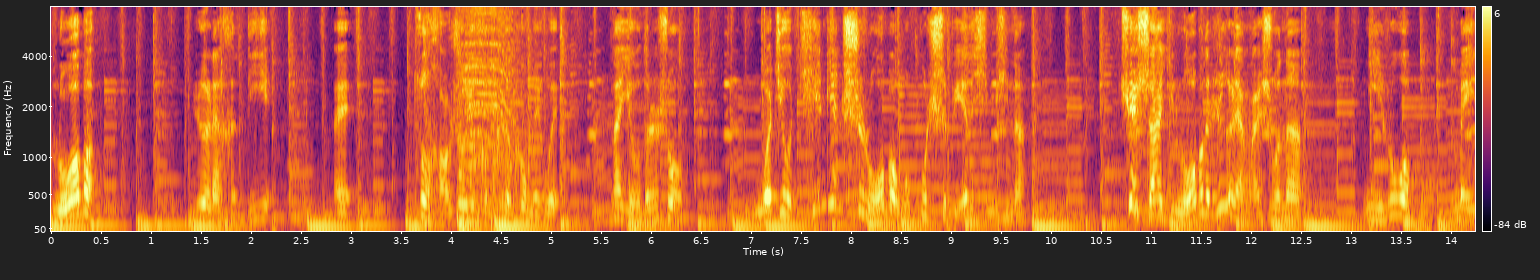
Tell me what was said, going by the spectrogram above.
萝卜热量很低，哎，做好之后又很可口美味。那有的人说，我就天天吃萝卜，我不吃别的行不行呢？确实啊，以萝卜的热量来说呢，你如果每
